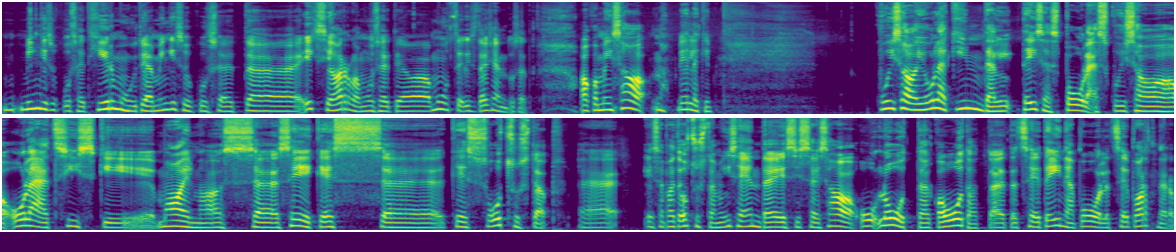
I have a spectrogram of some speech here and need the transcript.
mingisugused hirmud ja mingisugused äh, eksiarvamused ja muud sellised asjandused. aga me ei saa, noh, jällegi, kui sa ei ole kindel teises pooles, kui sa oled siiski maailmas äh, see, kes, äh, kes otsustab ja sa pead otsustama iseenda ees, siis sa ei saa loota ega oodata, et, et see teine pool, et see partner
